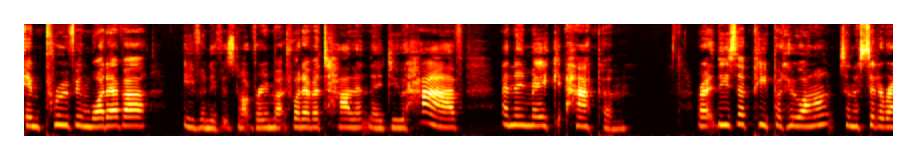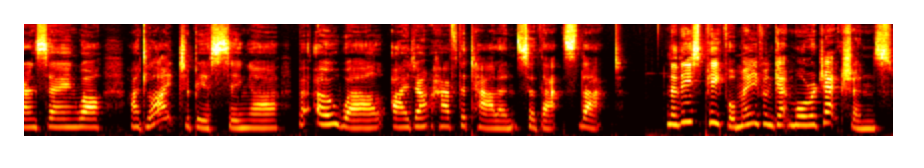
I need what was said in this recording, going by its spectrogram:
improving whatever, even if it's not very much, whatever talent they do have, and they make it happen. Right? These are people who aren't going to sit around saying, Well, I'd like to be a singer, but oh well, I don't have the talent, so that's that. Now, these people may even get more rejections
